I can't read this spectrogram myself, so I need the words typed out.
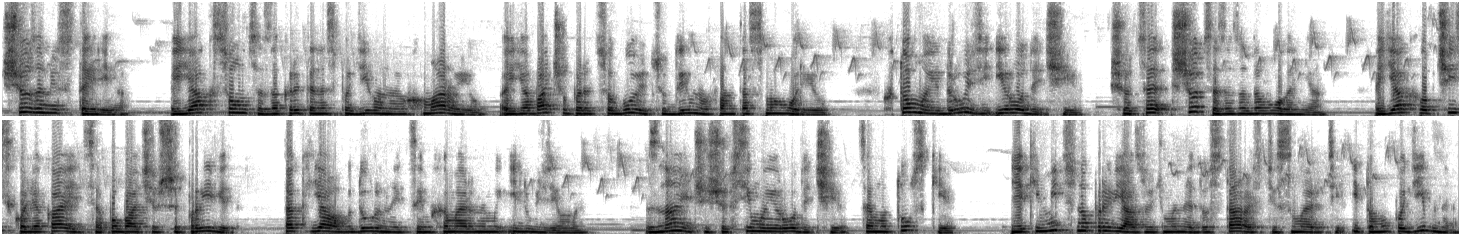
що за містерія? Як сонце закрите несподіваною хмарою, я бачу перед собою цю дивну фантасмагорію. Хто мої друзі і родичі? Що це, що це за задоволення? Як хлопчисько лякається, побачивши привід, так я обдурений цим химерними ілюзіями, знаючи, що всі мої родичі це мотузки, які міцно прив'язують мене до старості, смерті і тому подібне.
